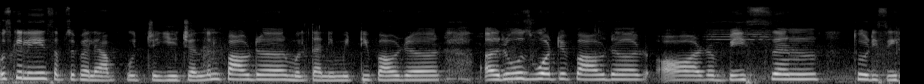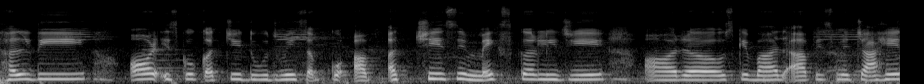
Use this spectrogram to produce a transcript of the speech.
उसके लिए सबसे पहले आपको चाहिए चंदन पाउडर मुल्तानी मिट्टी पाउडर रोज़ वाटर पाउडर और बेसन, थोड़ी सी हल्दी और इसको कच्चे दूध में सबको आप अच्छे से मिक्स कर लीजिए और उसके बाद आप इसमें चाहे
